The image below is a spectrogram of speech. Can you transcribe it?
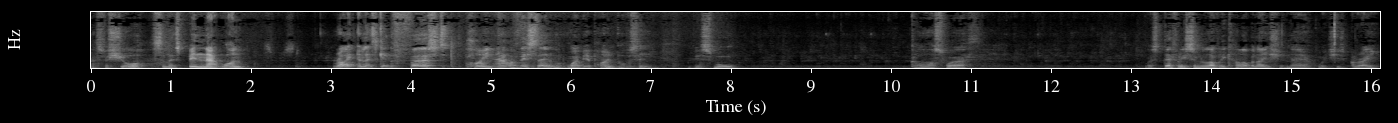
that's for sure. So let's bin that one. Right, and let's get the first pint out of this then. It won't be a pint, obviously. It'll be a small glass worth. There's definitely some lovely carbonation there, which is great.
